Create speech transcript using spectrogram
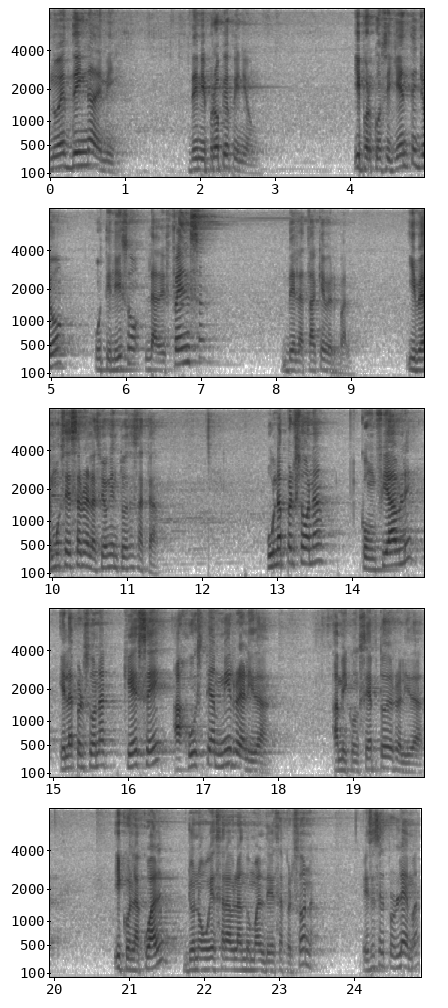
no es digna de mí de mi propia opinión. Y por consiguiente yo utilizo la defensa del ataque verbal. Y vemos esa relación entonces acá. Una persona confiable es la persona que se ajuste a mi realidad, a mi concepto de realidad, y con la cual yo no voy a estar hablando mal de esa persona. Ese es el problema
